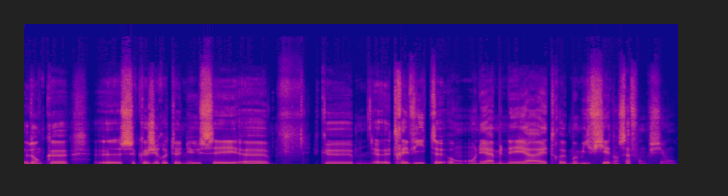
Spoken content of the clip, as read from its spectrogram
Donc, ce que j'ai retenu, c'est que euh, très vite, on, est amené à être momifié dans sa fonction,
